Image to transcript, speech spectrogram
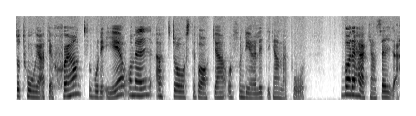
så tror jag att det är skönt för både er och mig att dra oss tillbaka och fundera lite grann på vad det här kan säga.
